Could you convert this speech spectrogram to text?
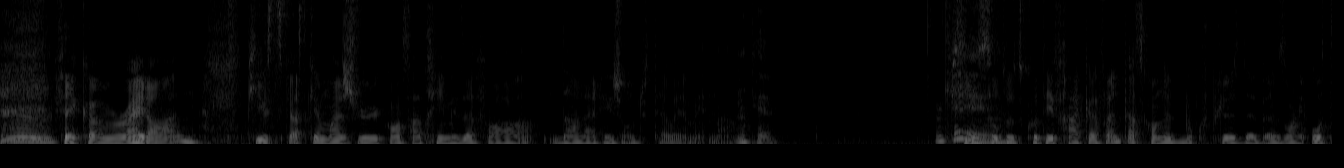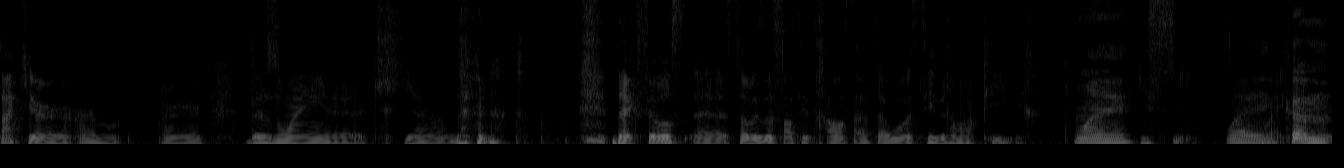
Mhm. Fait comme right on. Puis aussi parce que moi, je veux concentrer mes efforts dans la région de l'Outaouais maintenant. OK. Puis surtout du côté francophone, parce qu'on a beaucoup plus de besoins. Autant qu'il y a un, un- un besoin euh, criant d'accès aux euh, services de santé trans à Ottawa, c'est vraiment pire Ouais. ici. Ouais, Ouais. comme.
